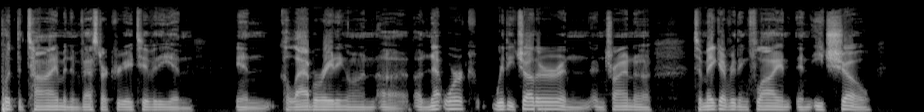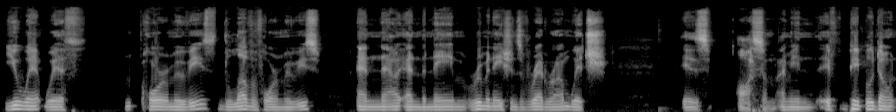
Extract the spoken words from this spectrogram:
put the time and invest our creativity in in collaborating on uh, a network with each other and and trying to to make everything fly in, in each show you went with horror movies the love of horror movies and now and the name ruminations of red rum which is awesome. I mean if people don't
